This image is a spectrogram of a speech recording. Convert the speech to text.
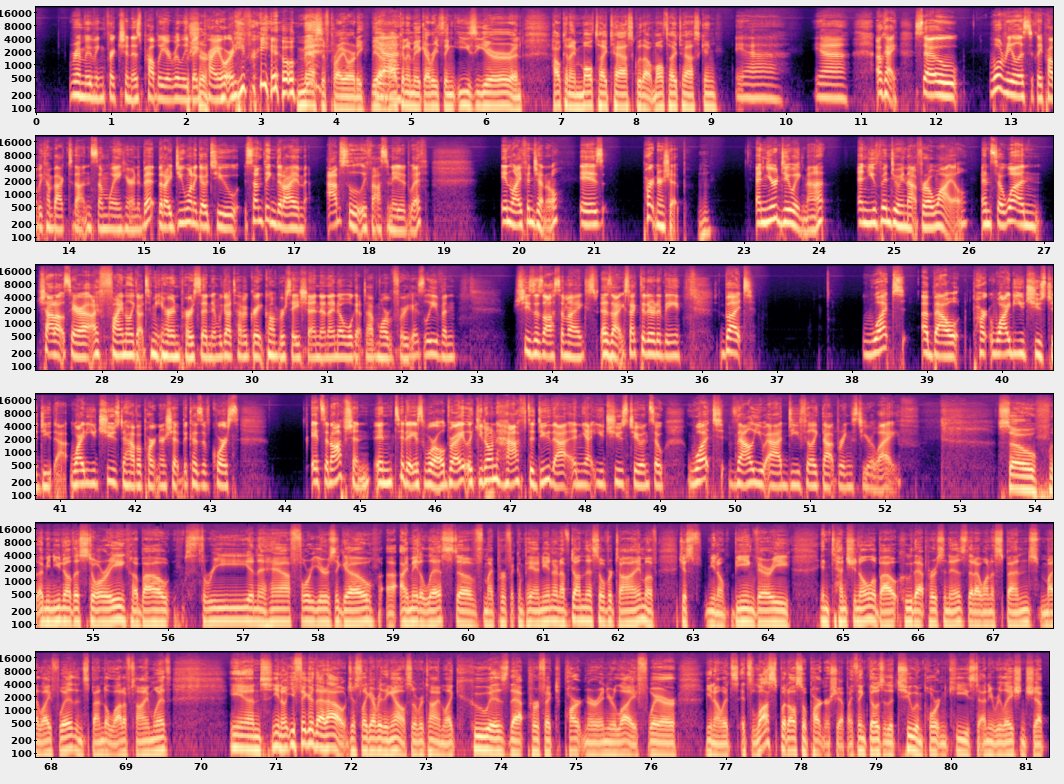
removing friction is probably a really for big sure. priority for you. Massive priority. Yeah. yeah. How can I make everything easier and how can I multitask without multitasking? Yeah. Yeah. Okay. So we'll realistically probably come back to that in some way here in a bit, but I do want to go to something that I am absolutely fascinated with in life in general is partnership. Mm-hmm. And you're doing that. And you've been doing that for a while. And so, one, shout out Sarah. I finally got to meet her in person and we got to have a great conversation. And I know we'll get to have more before you guys leave. And she's as awesome as I expected her to be. But what about part? Why do you choose to do that? Why do you choose to have a partnership? Because, of course, it's an option in today's world, right? Like you don't have to do that and yet you choose to. And so what value add do you feel like that brings to your life? So, I mean, you know this story. About three and a half, four years ago, uh, I made a list of my perfect companion, and I've done this over time of just, you know, being very intentional about who that person is that I want to spend my life with and spend a lot of time with. And, you know, you figure that out just like everything else over time. Like who is that perfect partner in your life where, you know, it's it's lust but also partnership. I think those are the two important keys to any relationship.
